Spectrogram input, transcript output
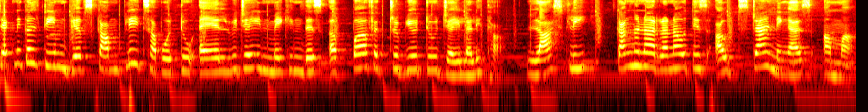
Technical team gives complete support to AL Vijay in making this a perfect tribute to Jayalalitha. Lastly, Kangana Ranaut is outstanding as Amma.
